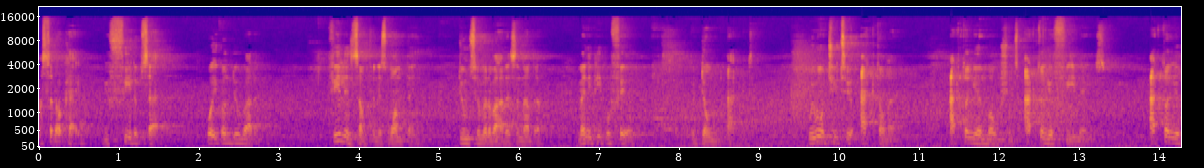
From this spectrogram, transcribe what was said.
I said, okay, you feel upset. What are you going to do about it? Feeling something is one thing, doing something about it is another. Many people feel, but don't act. We want you to act on it. Act on your emotions, act on your feelings, act on your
